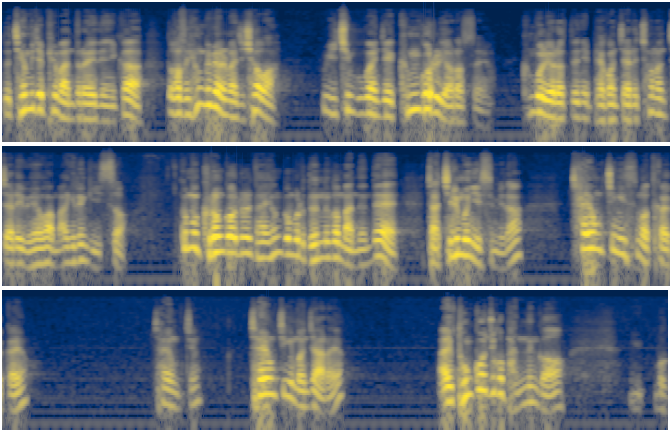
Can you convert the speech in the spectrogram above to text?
너 재무제표 만들어야 되니까 너 가서 현금이 얼마인지 쉬어와. 이 친구가 이제 금고를 열었어요. 금고를 열었더니 100원짜리, 1000원짜리 외화 막 이런 게 있어. 그러면 그런 거를 다 현금으로 넣는 건 맞는데 자, 질문이 있습니다. 차용증이 있으면 어떡할까요? 차용증? 차용증이 뭔지 알아요? 아니 돈 꿔주고 받는 거. 뭐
